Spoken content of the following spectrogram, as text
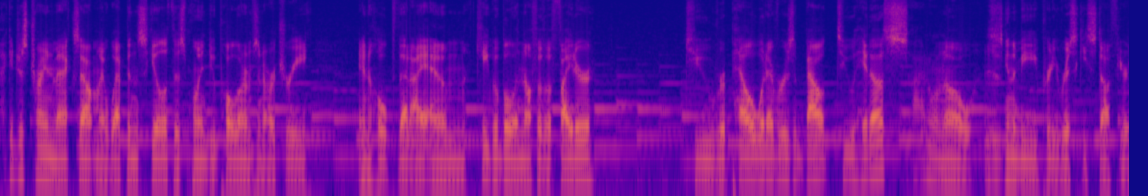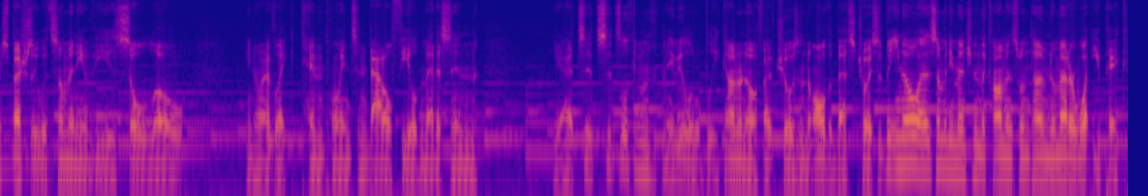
I could just try and max out my weapon skill at this point, do polearms and archery and hope that I am capable enough of a fighter to repel whatever is about to hit us. I don't know. This is going to be pretty risky stuff here, especially with so many of these so low. You know, I have like 10 points in battlefield medicine. Yeah, it's it's it's looking maybe a little bleak. I don't know if I've chosen all the best choices, but you know, as somebody mentioned in the comments one time, no matter what you pick,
